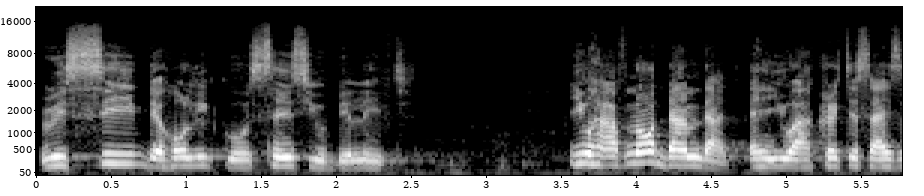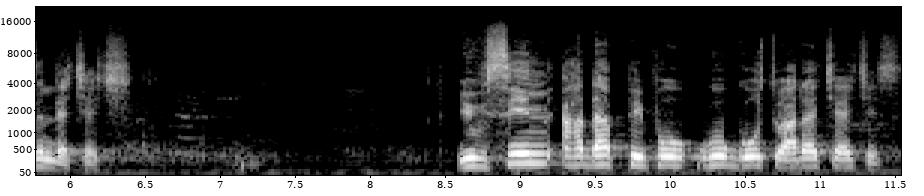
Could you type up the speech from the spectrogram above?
received the Holy Ghost since you believed? You have not done that, and you are criticizing the church. You've seen other people who go to other churches,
